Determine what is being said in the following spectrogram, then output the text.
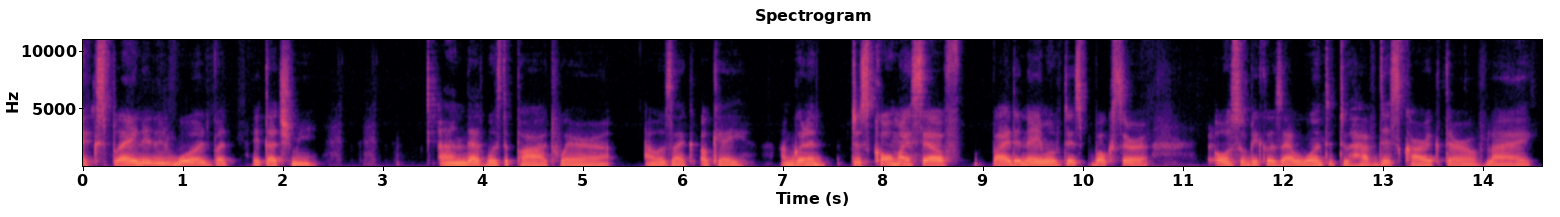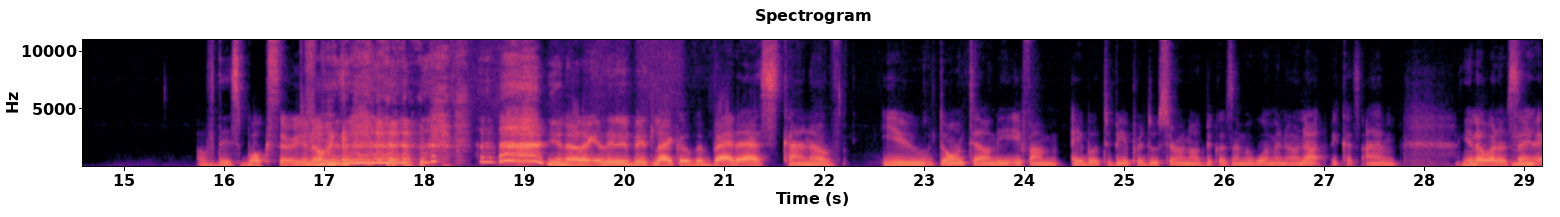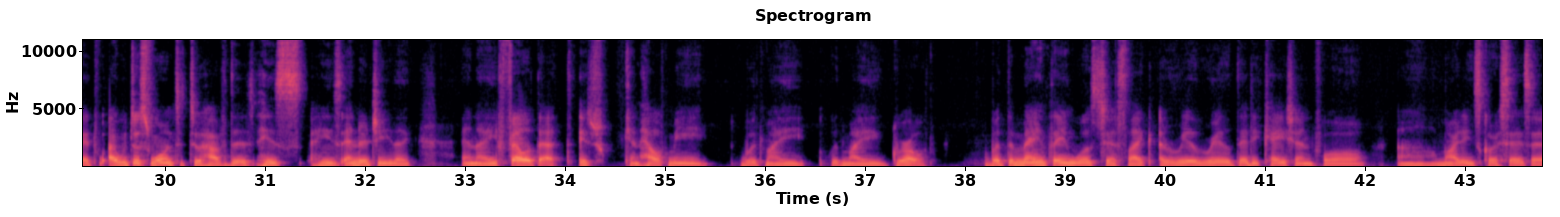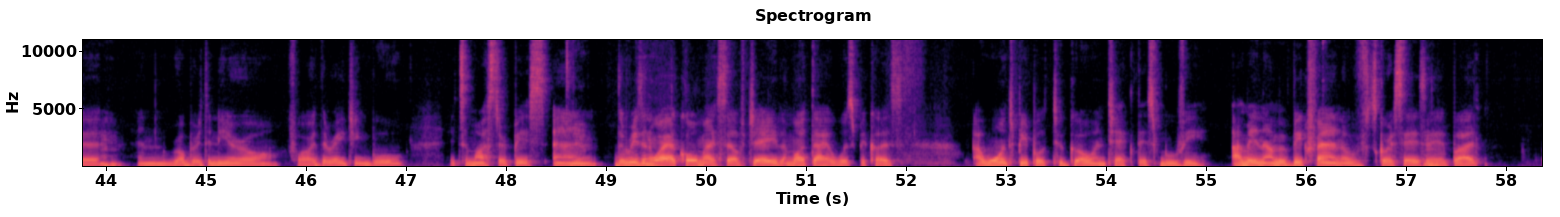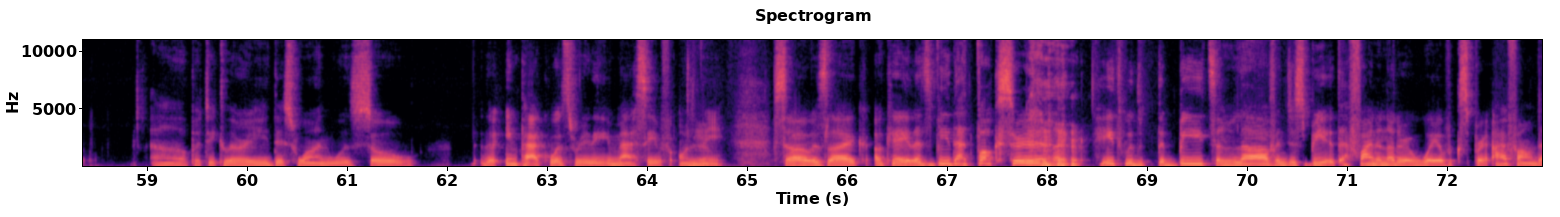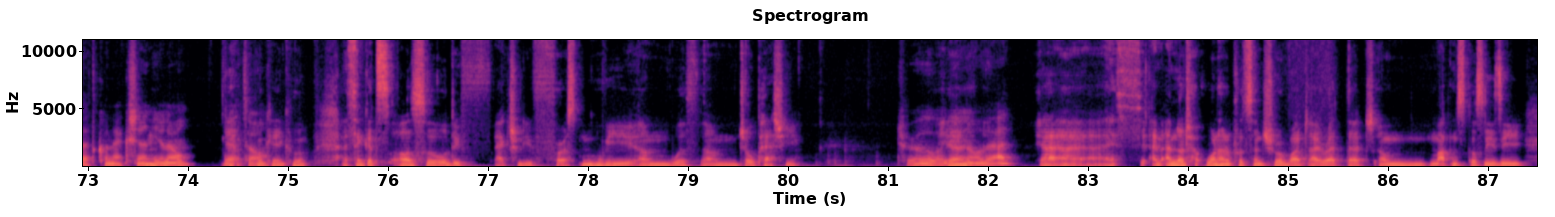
explain it in word but it touched me and that was the part where i was like okay i'm gonna just call myself by the name of this boxer also because i wanted to have this character of like of this boxer you know? You know, like a little bit like of a badass kind of you don't tell me if I'm able to be a producer or not because I'm a woman or not because I'm you know what I'm saying? Mm. It, I would just wanted to have this his his energy like and I felt that it can help me with my with my growth but the main thing was just like a real real dedication for uh, Martin Scorsese and Robert De Niro for The Raging Bull it's a masterpiece and Yeah. the reason why I call myself Jay LaMotta was because I want people to go and check this movie. I mean, I'm a big fan of Scorsese, but uh, particularly this one was so the impact was really massive on Yeah. me. So I was like, okay, let's be that boxer and like hit with the beats and love and just be find another way of express. I found that connection, you know. That's all. Okay, cool. I think it's also the f- actually first movie um, with um, Joe Pesci. True, I Yeah. didn't know that. Yeah, I, I I'm not 100% sure, but I read that um, Martin Scorsese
